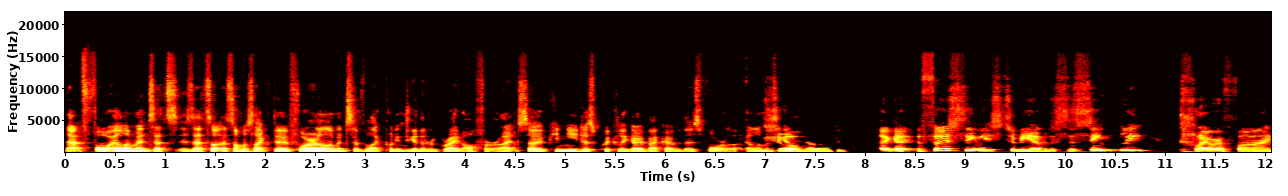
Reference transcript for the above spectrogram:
that four elements. That's is that's it's almost like the four elements of like putting together a great offer, right? So can you just quickly go back over those four elements? Sure. think they're really good. Okay, the first thing is to be able to succinctly clarify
